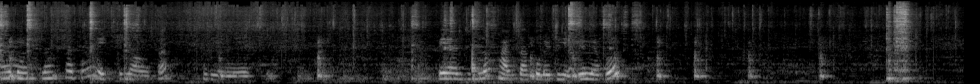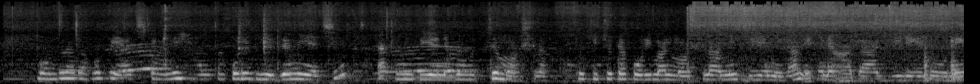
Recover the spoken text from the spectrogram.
আর মশলার সাথে একটু লঙ্কা দিয়ে নিয়েছি। পেঁয়াজগুলো হালকা করে ভেজে নেব। বন্ধুরা, দেখো পেঁয়াজটা আমি হালকা করে ভেজে নিয়েছি। এখন দিয়ে নেব হচ্ছে মশলা। তো কিছুটা পরিমাণ মশলা আমি দিয়ে নিলাম। এখানে আদা, জিরে, ধনে,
